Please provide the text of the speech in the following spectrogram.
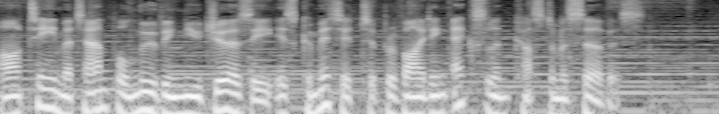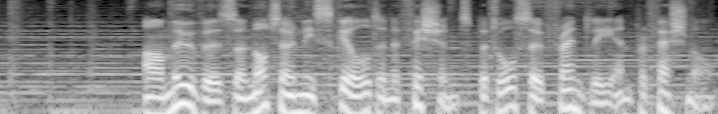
Our team at Ample Moving New Jersey is committed to providing excellent customer service. Our movers are not only skilled and efficient but also friendly and professional.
